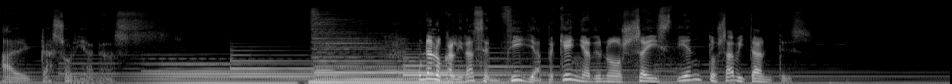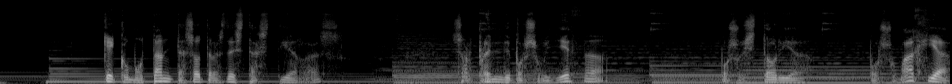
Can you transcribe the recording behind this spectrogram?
altas sorianas. Una localidad sencilla, pequeña, de unos 600 habitantes, que como tantas otras de estas tierras, sorprende por su belleza, por su historia, por su magia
